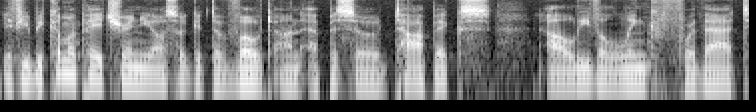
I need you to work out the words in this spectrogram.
if you become a patron, you also get to vote on episode topics. I'll leave a link for that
